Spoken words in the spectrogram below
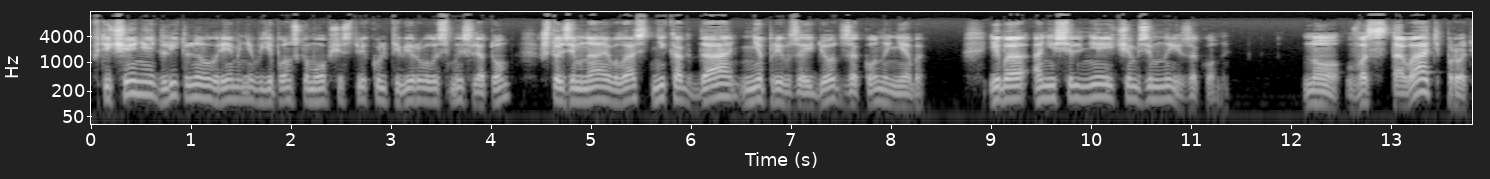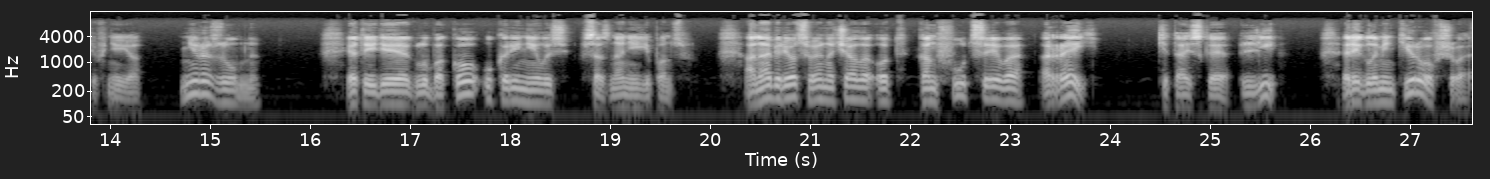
В течение длительного времени в японском обществе культивировалась мысль о том, что земная власть никогда не превзойдет законы неба, ибо они сильнее, чем земные законы. Но восставать против нее неразумно. Эта идея глубоко укоренилась в сознании японцев. Она берет свое начало от Конфуциева «рей», китайское «ли», регламентировавшего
